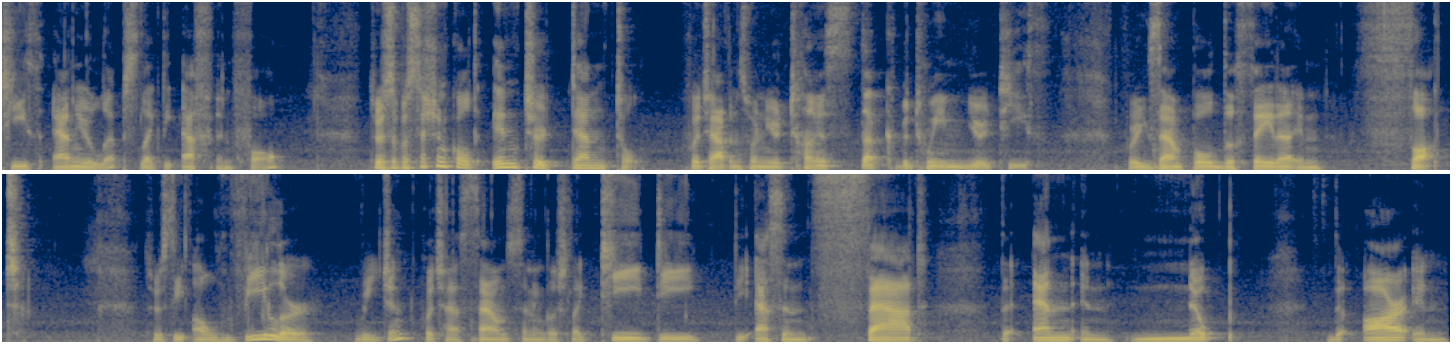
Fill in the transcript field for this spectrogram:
teeth and your lips, like the F in fall. There's a position called interdental, which happens when your tongue is stuck between your teeth. For example, the theta in thought. There's the alveolar region, which has sounds in English like T, D, the S in sad, the N in nope, the R in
